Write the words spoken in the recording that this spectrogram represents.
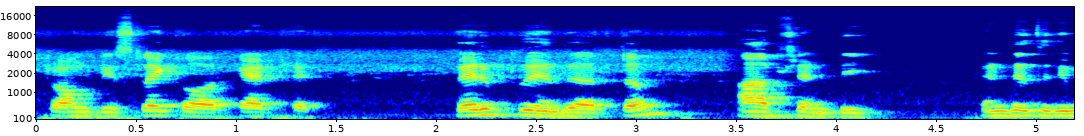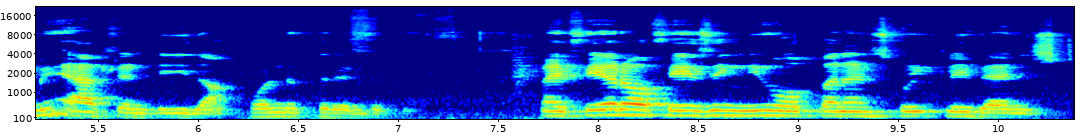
strong dislike or hatred. வெறுப்பு என்ற அர்த்தம் ஆப்ஷன் டி ரெண்டுத்துக்குமே ஆப்ஷன் டி தான். ஒன்றுக்கு ரெண்டுக்கு. My fear of facing new opponents quickly vanished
